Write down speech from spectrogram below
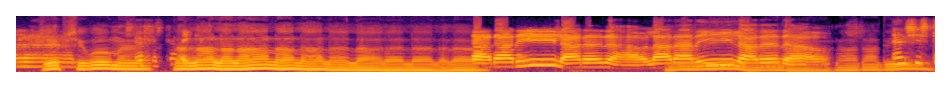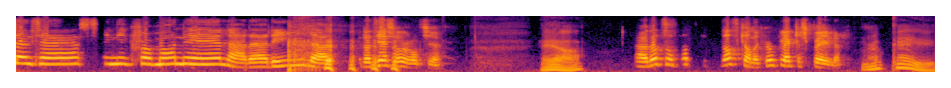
Nou. Eh, Gypsy Woman. La la la la la la la la la la la la. La da di la da da, la da di la da da. La da di. And she stands there singing for money, la da la. Dat jazzorgeltje. Ja, Nou, dat, dat, dat kan ik ook lekker spelen. oké.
